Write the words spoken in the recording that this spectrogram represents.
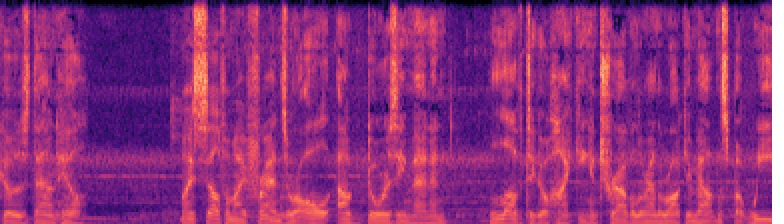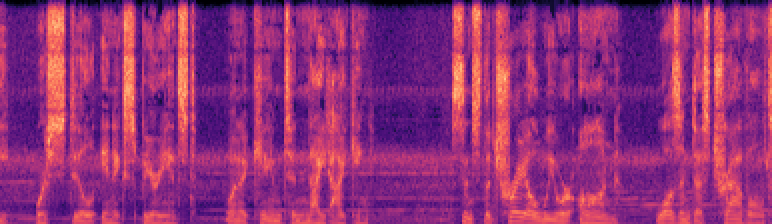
goes downhill. Myself and my friends were all outdoorsy men and loved to go hiking and travel around the Rocky Mountains, but we were still inexperienced when it came to night hiking. Since the trail we were on wasn't as traveled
